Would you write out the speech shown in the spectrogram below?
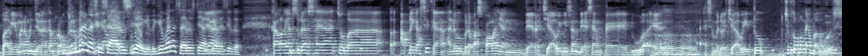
bagaimana menjalankan program. Gimana sih GLS. seharusnya gitu? Gimana seharusnya Ya. GLS itu? Kalau yang sudah saya coba eh, aplikasikan, ada beberapa sekolah yang daerah Ciawi, misalnya di SMP 2 ya, Uh-huh. SMP 2 Ciawi itu cukup lumayan bagus.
